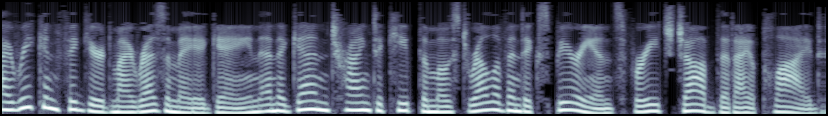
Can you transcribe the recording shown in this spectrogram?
I reconfigured my resume again and again trying to keep the most relevant experience for each job that I applied.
